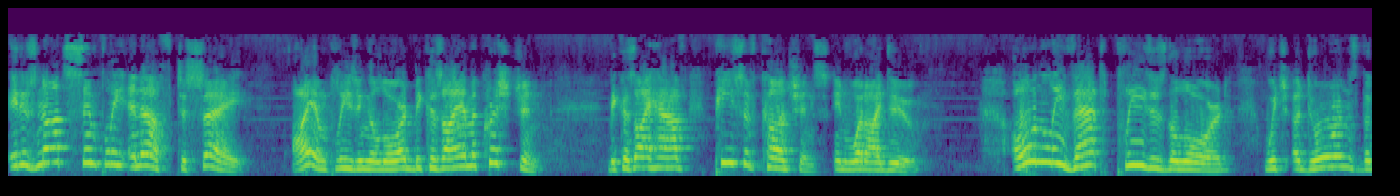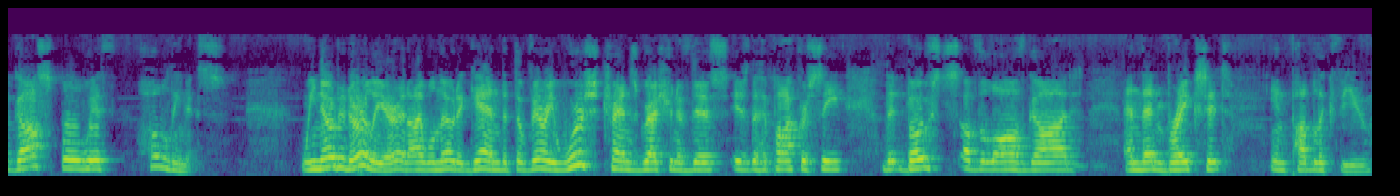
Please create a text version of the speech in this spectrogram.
It is not simply enough to say, I am pleasing the Lord because I am a Christian, because I have peace of conscience in what I do. Only that pleases the Lord which adorns the gospel with holiness. We noted earlier, and I will note again, that the very worst transgression of this is the hypocrisy that boasts of the law of God and then breaks it in public view.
